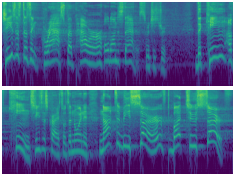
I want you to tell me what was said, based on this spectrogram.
Jesus doesn't grasp at power or hold on to status, which is true. The King of Kings, Jesus Christ, was anointed not to be served, but to serve.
